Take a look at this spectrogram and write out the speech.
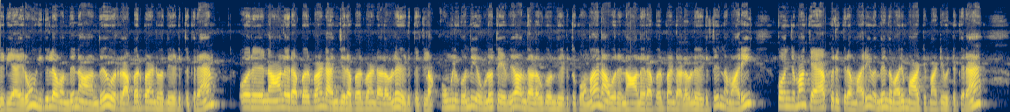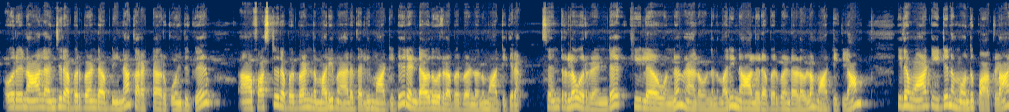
ரெடி ஆயிரும். இதில் வந்து நான் வந்து ஒரு ரப்பர் பேண்ட் வந்து எடுத்துக்கிறேன். ஒரு நாலு ரப்பர் பேண்ட் அஞ்சு ரப்பர் பேண்ட் அளவில் எடுத்துக்கலாம். உங்களுக்கு வந்து எவ்வளோ தேவையோ அந்த அளவுக்கு வந்து எடுத்துக்கோங்க. நான் ஒரு நாலு ரப்பர் பேண்ட் அளவில் எடுத்து இந்த மாதிரி கொஞ்சமாக கேப் இருக்கிற மாதிரி வந்து இந்த மாதிரி மாட்டி மாட்டி விட்டுக்கிறேன். ஒரு நாலு அஞ்சு ரப்பர் பேண்ட் அப்படின்னா கரெக்டாக இருக்கும் இதுக்கு. ஃபஸ்ட்டு ரப்பர் பேண்ட் இந்த மாதிரி மேலே தள்ளி மாட்டிட்டு ரெண்டாவது ஒரு ரப்பர் பேண்ட் வந்து மாட்டிக்கிறேன். சென்டரில் ஒரு ரெண்டு கீழே ஒன்று மேலே ஒன்று இந்த மாதிரி நாலு ரப்பர் பேண்ட் அளவில் மாட்டிக்கலாம். இதை மாட்டிட்டு நம்ம வந்து பார்க்கலாம்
